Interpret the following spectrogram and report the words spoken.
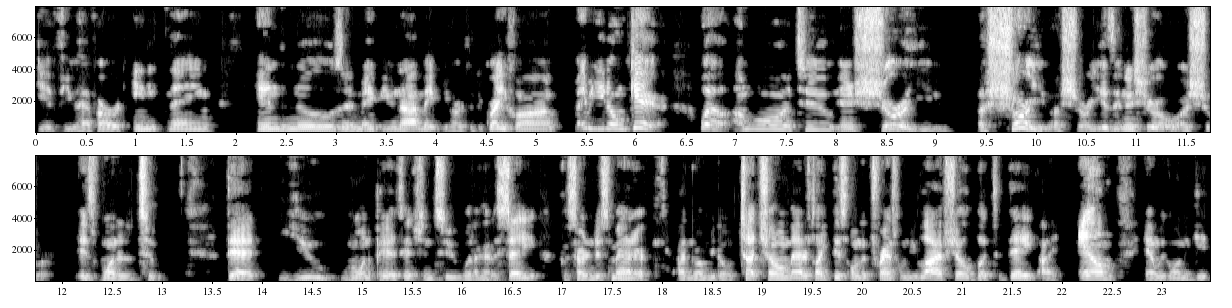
if you have heard anything in the news, and maybe you're not, maybe you heard through the grapevine, maybe you don't care. Well, I'm going to ensure you, assure you, assure you, is it ensure or assure? It's one of the two that you want to pay attention to what I got to say concerning this matter. I normally don't touch on matters like this on the Transform You Live show, but today I am, and we're going to get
